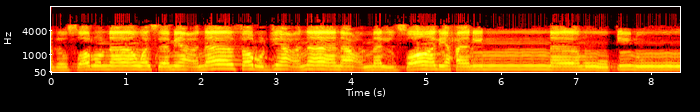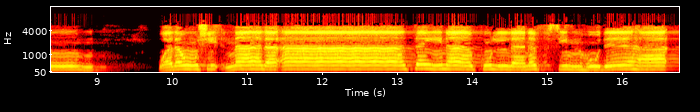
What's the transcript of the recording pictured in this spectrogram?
أبصرنا وسمعنا فارجعنا نعمل صالحا إنا موقنون. ولو شئنا لآتينا كل نفس هداها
